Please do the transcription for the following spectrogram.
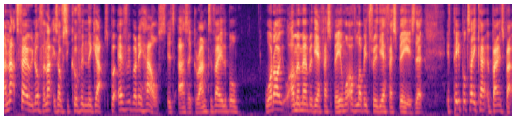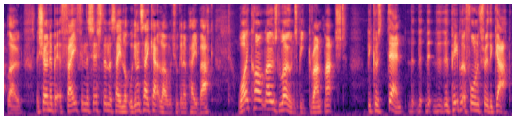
And that's fair enough, and that is obviously covering the gaps. But everybody else is as a grant available. What I I'm a member of the FSB, and what I've lobbied through the FSB is that if people take out a bounce back loan, they're showing a bit of faith in the system. They're saying, look, we're going to take out a loan which we're going to pay back. Why can't those loans be grant matched? Because then the, the, the, people that are falling through the gap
